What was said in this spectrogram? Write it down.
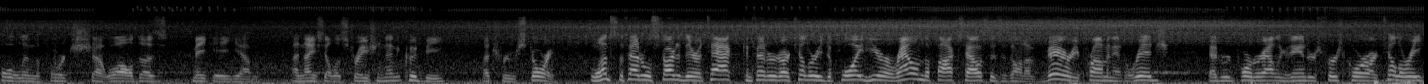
hole in the porch uh, wall does make a, um, a nice illustration, and it could be a true story. Once the Federals started their attack, Confederate artillery deployed here around the Fox House. This is on a very prominent ridge. Edward Porter Alexander's First Corps artillery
